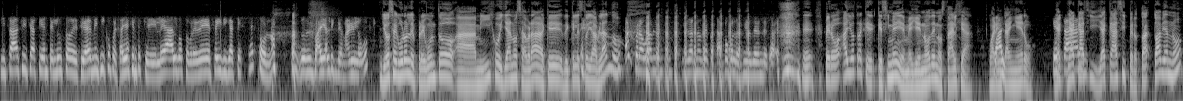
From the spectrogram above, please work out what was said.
quizás sí se asiente el uso de Ciudad de México, pues haya gente que lea algo sobre DF y diga, ¿qué es eso, no? Entonces vaya al diccionario y lo busque. Yo seguro le pregunto a mi hijo y ya no sabrá qué, de qué le estoy hablando. Probablemente, no sé, pues tampoco los míos deben de saber. Eh, pero hay otra que, que sí me, me llenó de nostalgia, cuarentañero. Ya, ya, casi, ya casi, pero todavía no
